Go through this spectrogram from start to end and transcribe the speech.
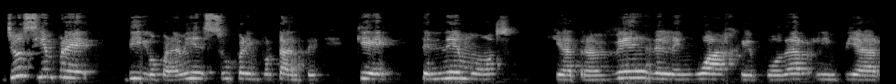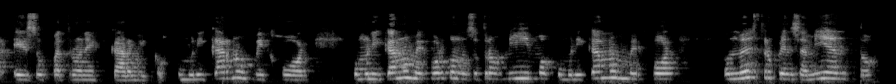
yo siempre digo, para mí es súper importante que tenemos que a través del lenguaje poder limpiar esos patrones kármicos, comunicarnos mejor, comunicarnos mejor con nosotros mismos, comunicarnos mejor con nuestro pensamiento,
